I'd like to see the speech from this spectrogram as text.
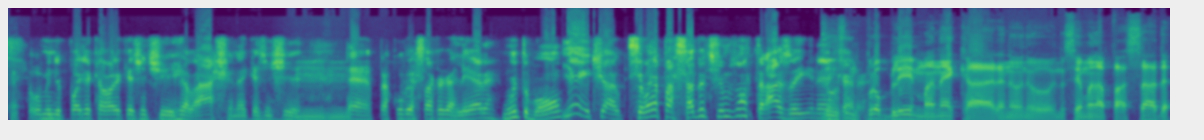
o Minipod é aquela hora que a gente relaxa, né, que a gente, uhum. é, pra conversar com a galera. Muito bom. E aí, Thiago, semana passada tivemos um atraso aí, né, cara? Um problema, né, cara, no, no, no semana passada.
